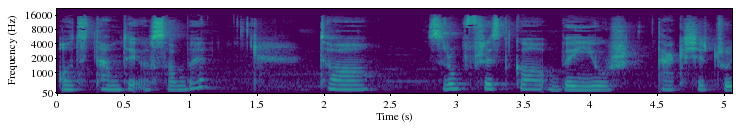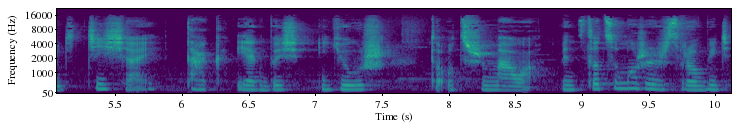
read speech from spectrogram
od tamtej osoby, to zrób wszystko, by już tak się czuć dzisiaj, tak jakbyś już to otrzymała. Więc to, co możesz zrobić,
